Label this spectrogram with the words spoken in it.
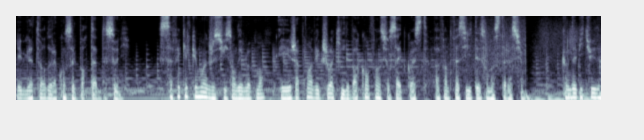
l'émulateur de la console portable de Sony. Ça fait quelques mois que je suis son développement et j'apprends avec joie qu'il débarque enfin sur SideQuest afin de faciliter son installation. Comme d'habitude,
